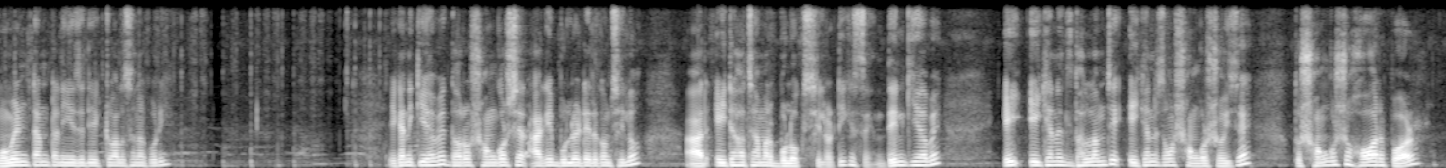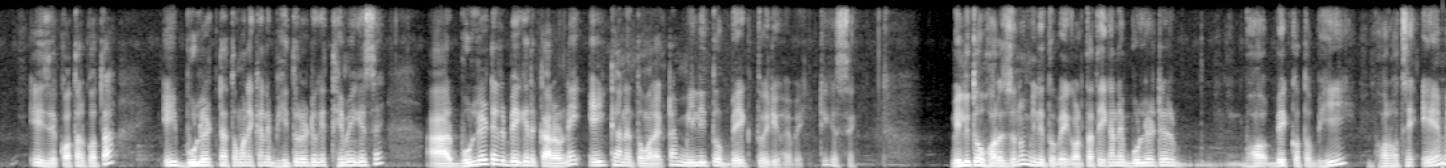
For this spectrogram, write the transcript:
মোমেন্টামটা নিয়ে যদি একটু আলোচনা করি। এখানে কি হবে? ধরো সংঘর্ষের আগে বুলেট এরকম ছিল, আর এইটা হচ্ছে আমার ব্লক ছিল, ঠিক আছে? দেন কি হবে? এই, এইখানে ধরলাম যে এইখানে তোমার সংঘর্ষ হয়েছে তো সংঘর্ষ হওয়ার পর, এই যে কথার কথা, এই বুলেটটা তোমার এখানে ভিতরে ঢুকে থেমে গেছে। আর বুলেটের বেগের কারণে এইখানে তোমার একটা মিলিত বেগ তৈরি হবে, ঠিক আছে? মিলিত ভরের জন্য মিলিত বেগ, অর্থাৎ এখানে বুলেটের বেগ কত? ভি ভর হচ্ছে এম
